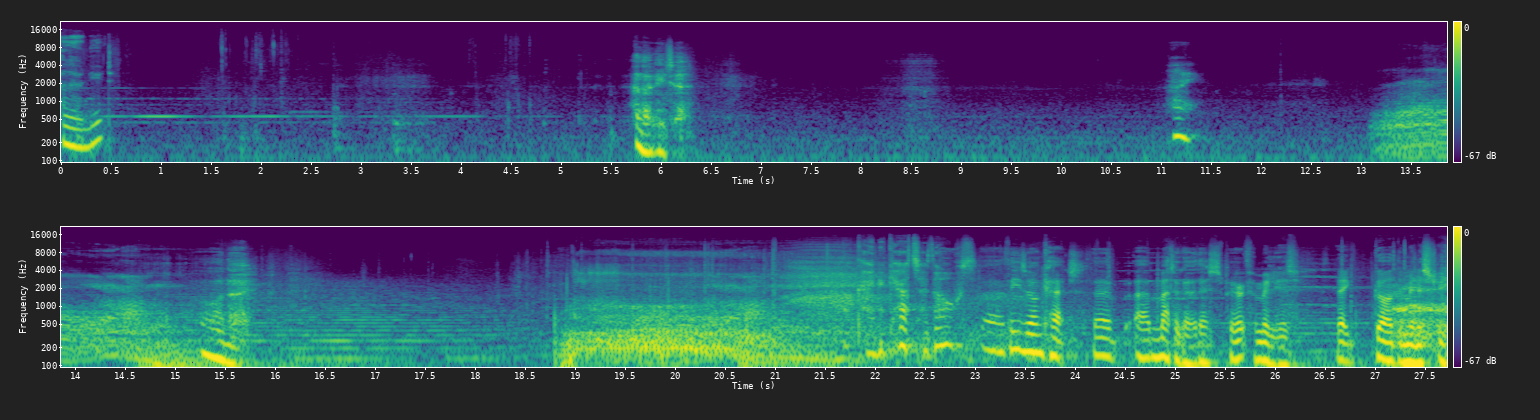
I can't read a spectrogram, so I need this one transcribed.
Hello, Newt. Hello, Leta. Hi. Oh, no. What kind of cats are those? Uh, these aren't cats. They're uh, Matagot. They're spirit familiars. They guard the ministry.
